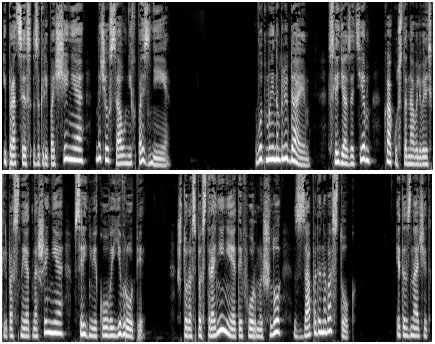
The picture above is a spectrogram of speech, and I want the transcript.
и процесс закрепощения начался у них позднее. Вот мы и наблюдаем, следя за тем, как устанавливались крепостные отношения в средневековой Европе, что распространение этой формы шло с запада на восток. Это значит,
